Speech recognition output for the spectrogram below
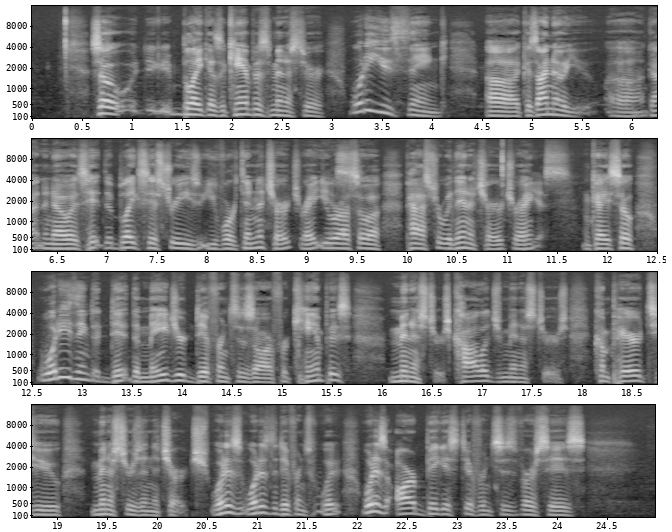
So, Blake, as a campus minister, what do you think? Because I know you, uh, gotten to know his hit the Blake's history. You've worked in the church, right? You were also a pastor within a church, right? Yes. Okay. So, what do you think the di- the major differences are for campus ministers, college ministers, compared to ministers in the church? What is what is the difference? What what is our biggest differences versus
